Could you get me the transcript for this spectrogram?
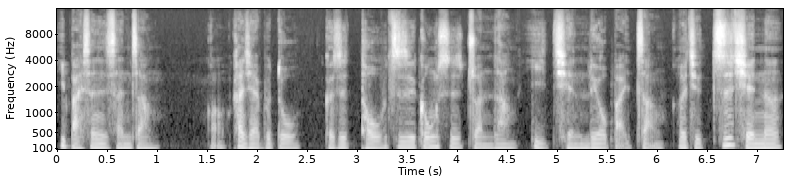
一百三十三张，哦，看起来不多，可是投资公司转让一千六百张，而且之前呢，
